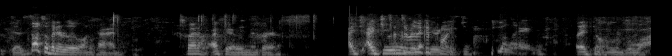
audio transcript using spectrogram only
it does. It's also been a really long time. So i don't i barely remember. I, I do that's remember a really that good very point. feeling but i don't remember why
